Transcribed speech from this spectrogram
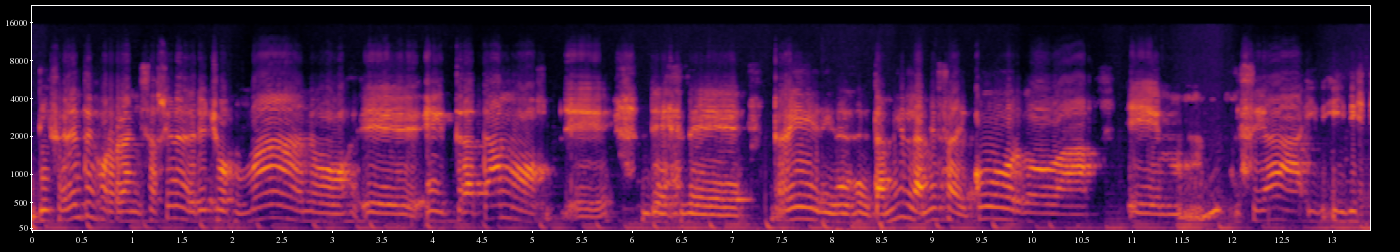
diferentes organizaciones de derechos humanos eh, eh, tratamos desde Red y desde también la Mesa de Córdoba, em, se ha- y, y dis-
